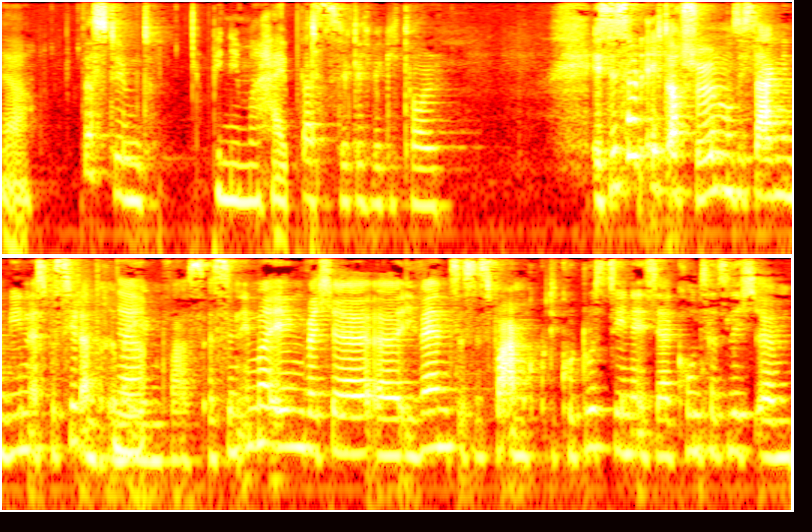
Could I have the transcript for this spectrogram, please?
Ja, Das stimmt. bin immer hyped. Das ist wirklich, wirklich toll. Es ist halt echt auch schön, muss ich sagen, in Wien, es passiert einfach immer Ja. irgendwas. Es sind immer irgendwelche äh, Events, es ist vor allem, die Kulturszene ist ja grundsätzlich ähm,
